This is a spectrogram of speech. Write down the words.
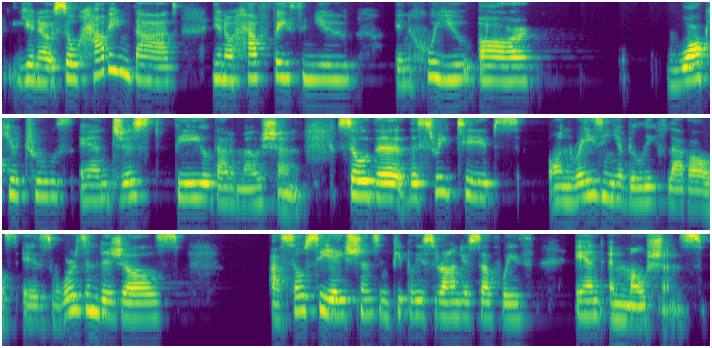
you know, so having that, you know, have faith in you, in who you are, walk your truth and just feel that emotion. So the the three tips on raising your belief levels is words and visuals, associations and people you surround yourself with, and emotions.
